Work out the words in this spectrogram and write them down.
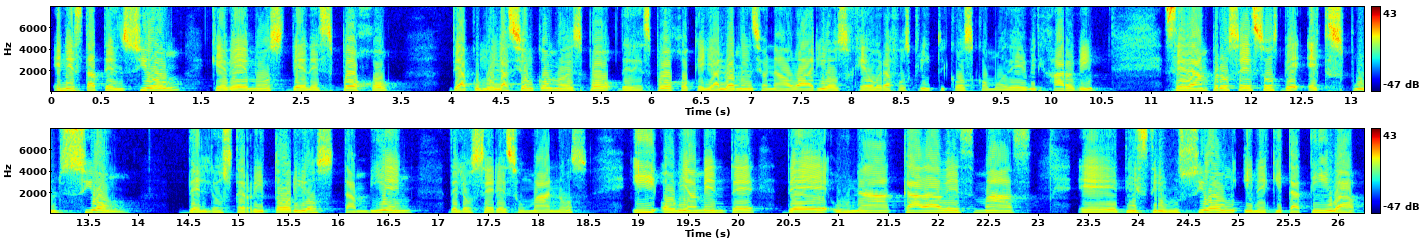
En esta tensión que vemos de despojo, de acumulación como de despojo, que ya lo han mencionado varios geógrafos críticos como David Harvey, se dan procesos de expulsión de los territorios también de los seres humanos y obviamente de una cada vez más eh, distribución inequitativa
